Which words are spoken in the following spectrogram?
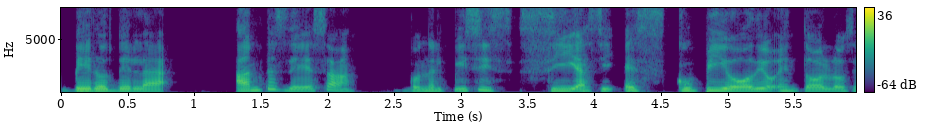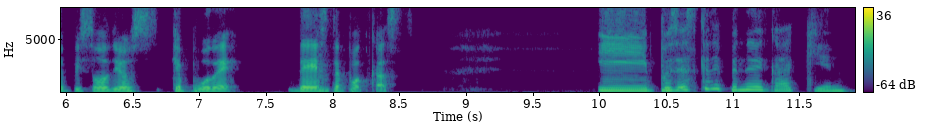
ujú, pero de la antes de esa, ujú. con el Piscis, sí, así, escupí odio en todos los episodios que pude de este podcast. Y pues es que depende de cada quien.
